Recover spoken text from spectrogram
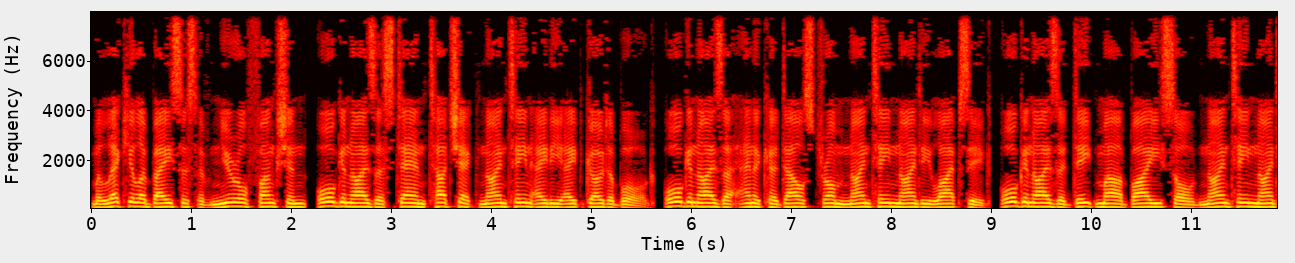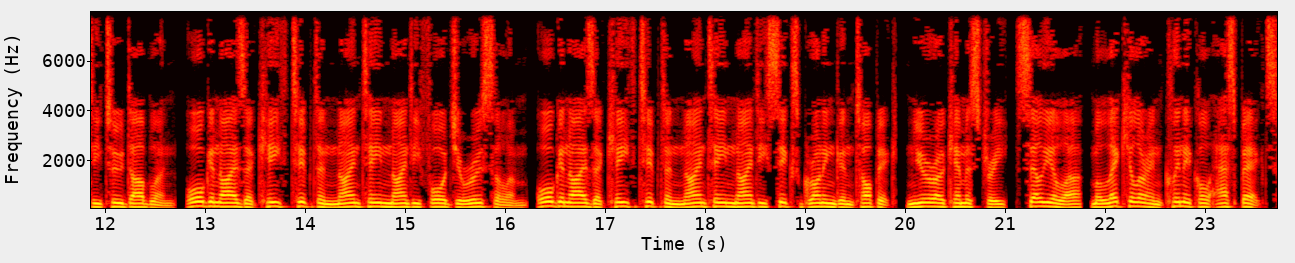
molecular basis of neural function, organizer Stan Tuček 1988 Göteborg, organizer Annica Dahlström 1990 Leipzig, organizer Dietmar Biesold 1992 Dublin, organizer Keith Tipton 1994 Jerusalem, organizer Keith Tipton 1996 Groningen topic, neurochemistry, cellular, molecular and clinical aspects,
